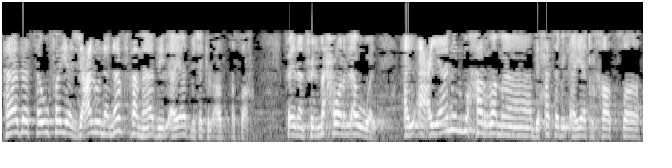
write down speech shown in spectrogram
هذا سوف يجعلنا نفهم هذه الآيات بشكل أصح. فإذا في المحور الأول الأعيان المحرمة بحسب الآيات الخاصة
